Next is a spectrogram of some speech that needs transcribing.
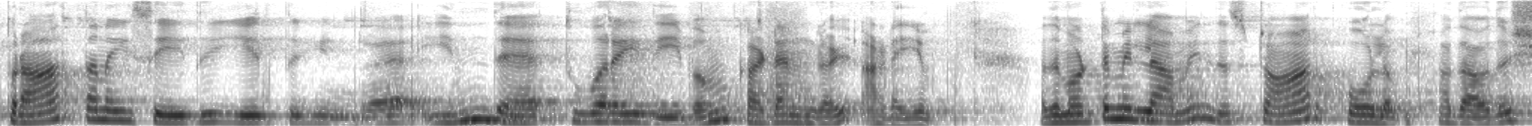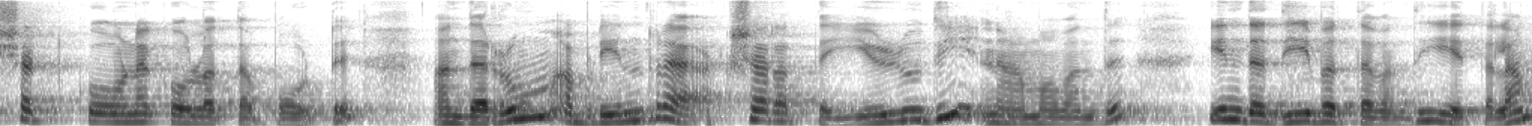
பிரார்த்தனை செய்து ஏற்றுகின்ற இந்த துவரை தீபம் கடன்கள் அடையும். அது மட்டும் இல்லாமல் இந்த ஸ்டார் கோலம் அதாவது ஷட்கோண கோலத்தை போட்டு அந்த ரும் அப்படின்ற அக்ஷரத்தை எழுதி நாம் வந்து இந்த தீபத்தை வந்து ஏற்றலாம்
